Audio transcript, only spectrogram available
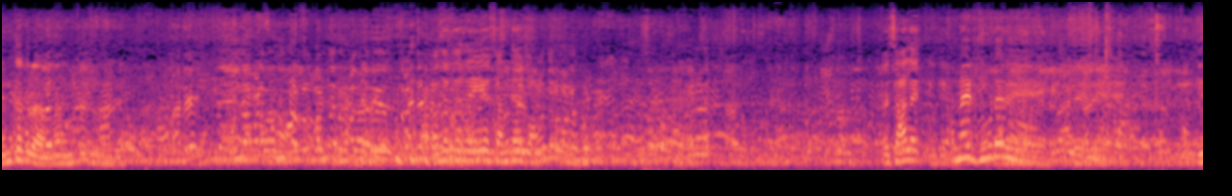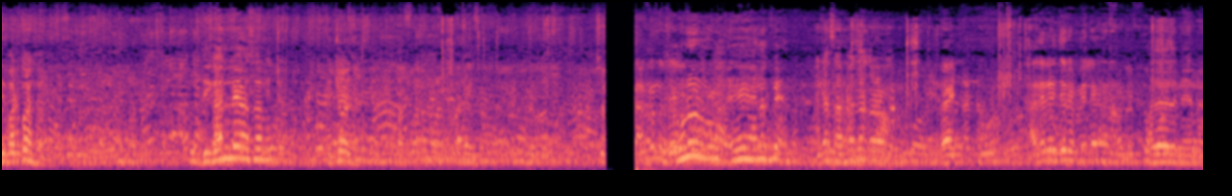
ఎంతకు రా చూడండి చాలే అన్న ఇది చూడండి ఇది పట్టుకో సార్ దిగనులే అసలు చూడండి వెనక్కి. అదే నేను.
